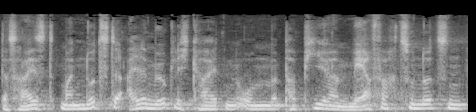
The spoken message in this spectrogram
Das heißt, man nutzte alle Möglichkeiten, um Papier mehrfach zu nutzen.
